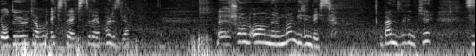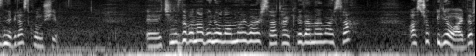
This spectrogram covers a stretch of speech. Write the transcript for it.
Yolda yürürken bunu ekstra ekstra yaparız ya. Ee, şu an o anlarımdan birindeyiz. Ben de dedim ki sizinle biraz konuşayım. Ee, içinizde bana abone olanlar varsa, takip edenler varsa az çok biliyorlardır.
